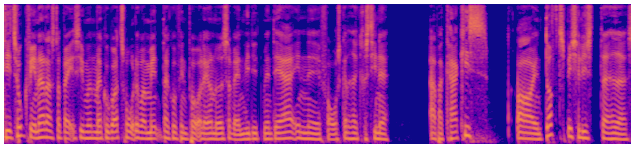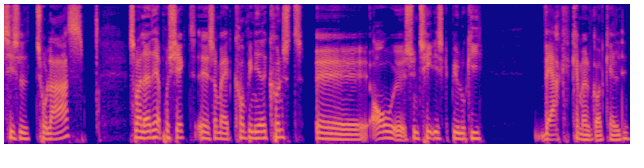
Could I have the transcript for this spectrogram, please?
Det er to kvinder, der står bag, Simon. Man kunne godt tro, det var mænd, der kunne finde på at lave noget så vanvittigt, men det er en øh, forsker, der hedder Christina Abakakis, og en duftspecialist, der hedder Sissel Tolares, som har lavet det her projekt, øh, som er et kombineret kunst øh, og øh, syntetisk biologi værk, kan man godt kalde det.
